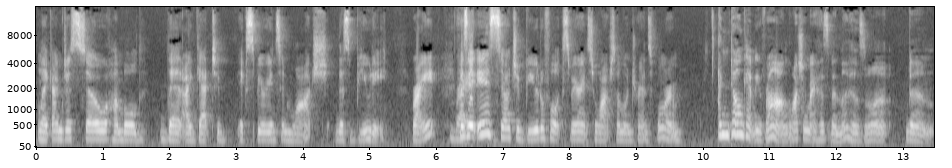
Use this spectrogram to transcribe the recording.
like i'm just so humbled that i get to experience and watch this beauty right? Because Right. it is such a beautiful experience to watch someone transform. And don't get me wrong watching my husband that has not been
